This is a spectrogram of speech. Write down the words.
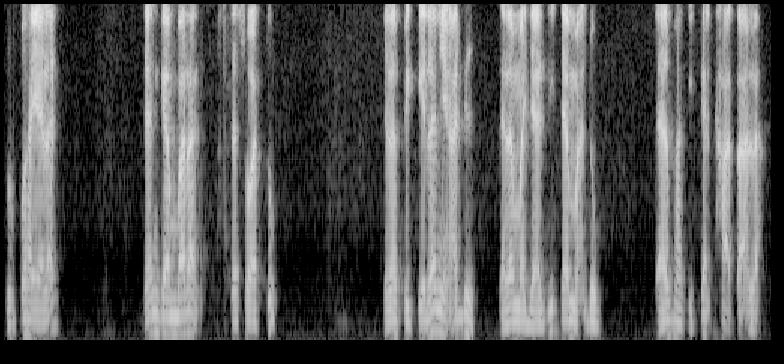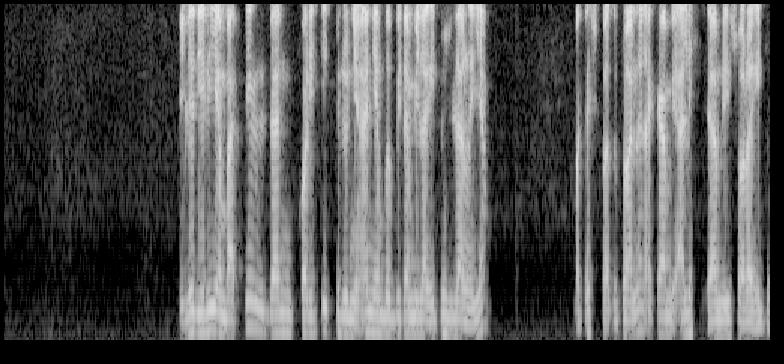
rupa hayalan dan gambaran sesuatu dalam fikiran yang ada dalam majazi dan makdum dalam hakikat hak ta'ala. Bila diri yang batil dan kualiti keduniaan yang berbilang-bilang itu hilang lenyap maka sifat ketuhanan akan ambil alih dalam diri seorang itu.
